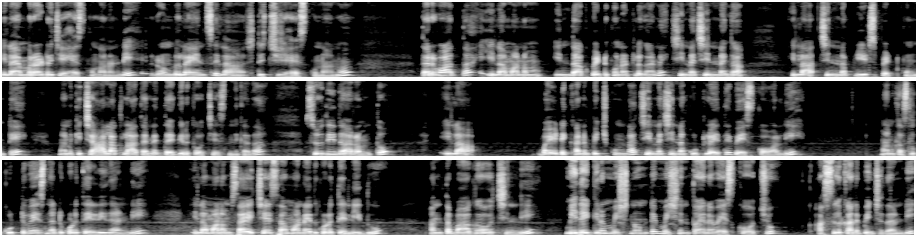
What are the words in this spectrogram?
ఇలా ఎంబ్రాయిడరీ చేసేసుకున్నానండి. రెండు లైన్స్ ఇలా స్టిచ్ చేసుకున్నాను తర్వాత ఇలా మనం ఇందాక పెట్టుకున్నట్లుగానే చిన్న చిన్నగా ఇలా చిన్న ప్లీట్స్ పెట్టుకుంటే మనకి చాలా క్లాత్ అనేది దగ్గరికి వచ్చేసింది కదా. సూది దారంతో ఇలా బయటకు కనిపించకుండా చిన్న చిన్న కుట్లు అయితే వేసుకోవాలి. మనకు అసలు కుట్టు వేసినట్టు కూడా తెలియదండి. ఇలా మనం సైజ్ చేసాం అనేది కూడా తెలీదు. అంత బాగా వచ్చింది. మీ దగ్గర మిషన్ ఉంటే మిషన్తో అయినా వేసుకోవచ్చు. అసలు కనిపించదండి.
